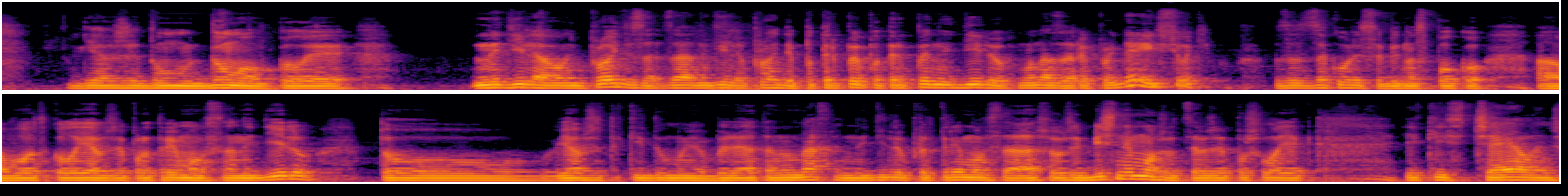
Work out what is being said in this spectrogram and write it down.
я вже дум, думав, коли неділя он пройде, за, за неділя пройде, потерпи, потерпи неділю, вона зараз пройде і все, типу, закури собі на споку. А от коли я вже протримався неділю, то я вже такий думаю, бля, та ну нахрен неділю протримався, а що вже більш не можу. Це вже пішло як якийсь челендж,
